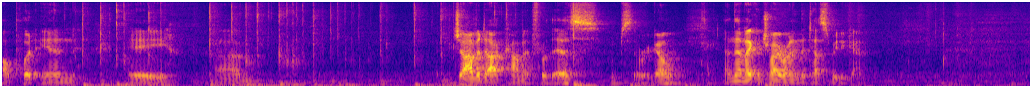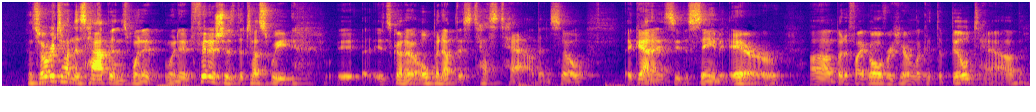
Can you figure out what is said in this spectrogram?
I'll put in a um, java.comment comment for this. Oops, there we go and then I can try running the test suite again. And so every time this happens, when it when it finishes the test suite, it, it's going to open up this test tab. And so again, I see the same error. Uh, but if I go over here and look at the build tab,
